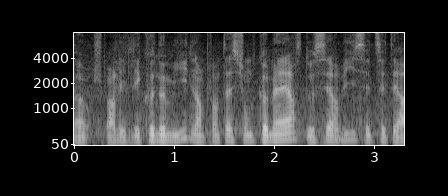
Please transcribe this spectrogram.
Euh, je parlais de l'économie, de l'implantation de commerce, de services, etc.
